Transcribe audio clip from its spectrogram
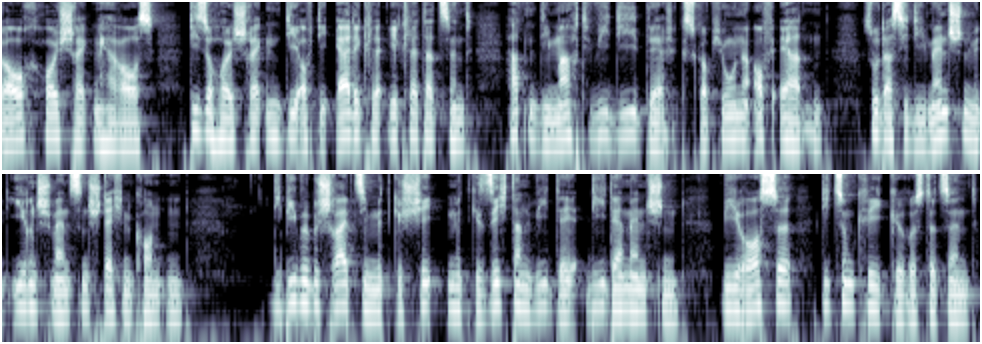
Rauch Heuschrecken heraus. Diese Heuschrecken, die auf die Erde geklettert sind, hatten die Macht wie die der Skorpione auf Erden, so dass sie die Menschen mit ihren Schwänzen stechen konnten. Die Bibel beschreibt sie mit, mit Gesichtern wie de die der Menschen, wie Rosse, die zum Krieg gerüstet sind,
